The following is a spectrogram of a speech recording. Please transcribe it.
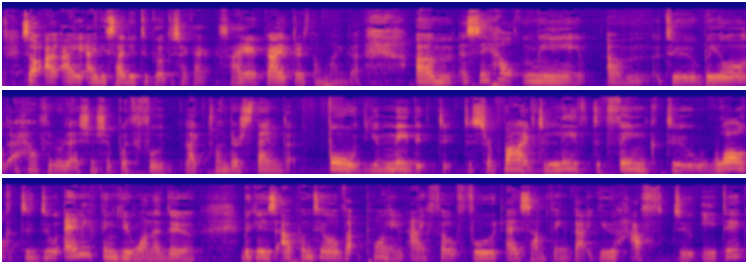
so I, I, I decided to go to psychi- psychiatrist. Oh my god. Um, she helped me um, to build a healthy relationship with food, like to understand that food you need it to, to survive, to live, to think, to walk, to do anything you want to do. Because up until that point, I thought food as something that you have to eat it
